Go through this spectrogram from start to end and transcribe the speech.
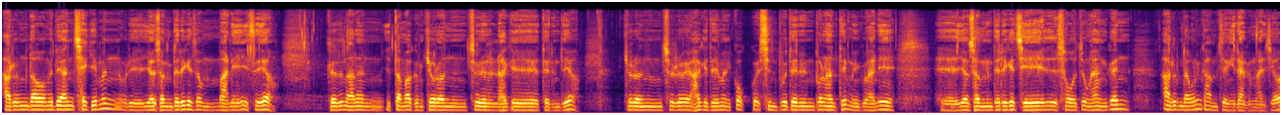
아름다움에 대한 책임은 우리 여성들에게 좀 많이 있어요. 그래서 나는 이따만큼 결혼 주례를 하게 되는데요. 결혼 주례를 하게 되면 꼭 그 신부 되는 분한테 문관이 에, 여성들에게 제일 소중한 건 아름다운 감정이라고 말이죠.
